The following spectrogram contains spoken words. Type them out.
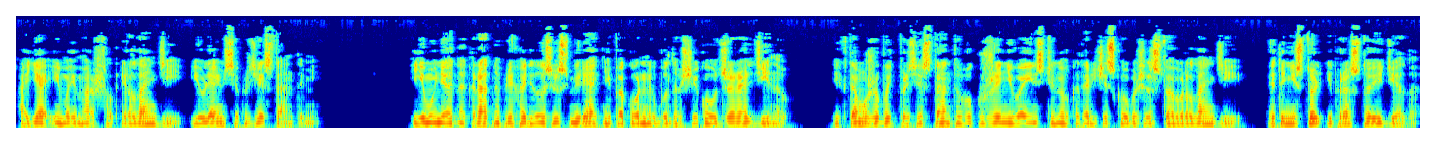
а я и мой маршал Ирландии являемся протестантами. Ему неоднократно приходилось усмирять непокорных бунтовщиков Джеральдинов, и к тому же быть протестантом в окружении воинственного католического большинства в Ирландии – это не столь и простое дело.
